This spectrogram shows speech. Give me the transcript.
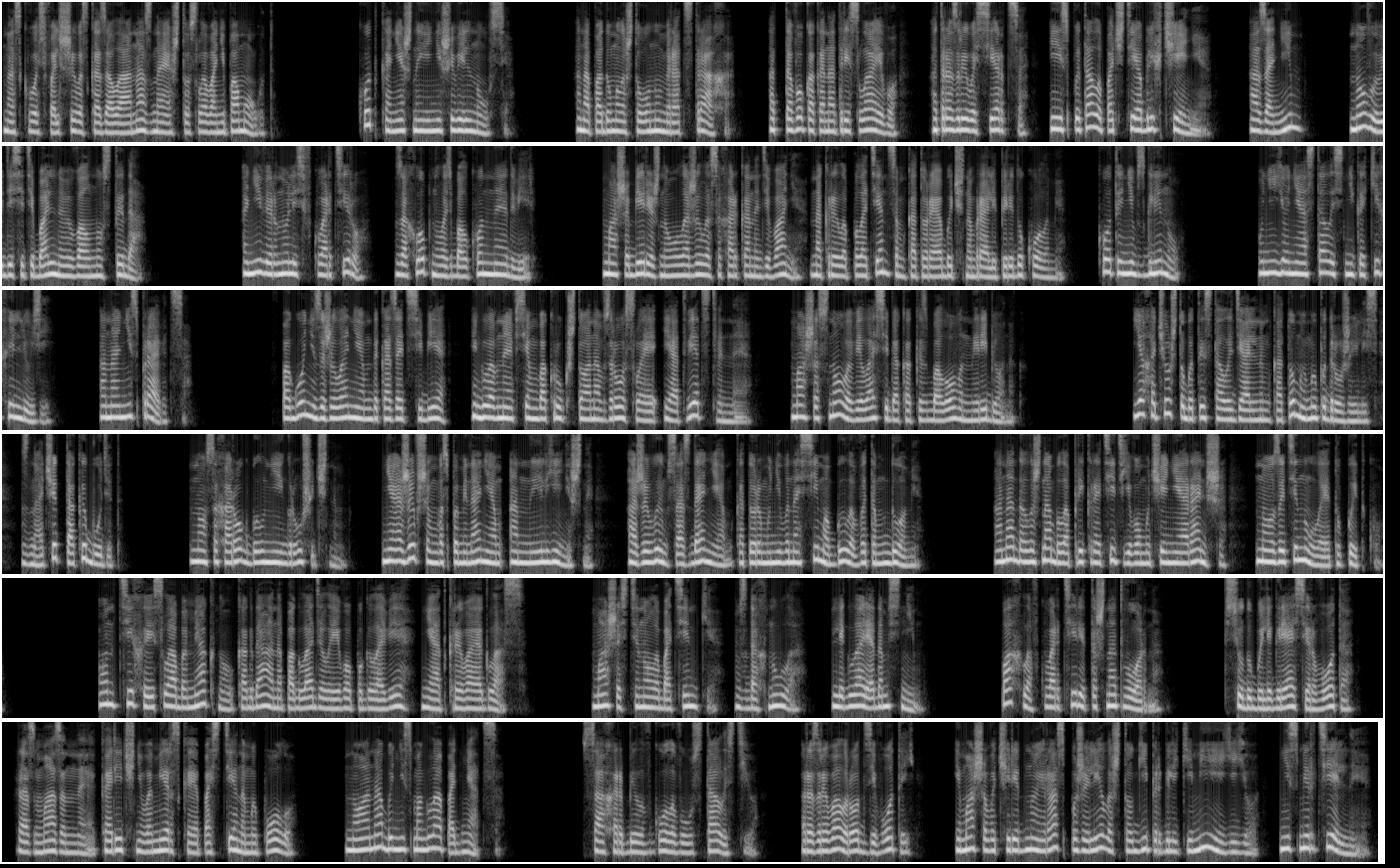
насквозь фальшиво сказала она, зная, что слова не помогут. Кот, конечно, и не шевельнулся. Она подумала, что он умер от страха, от того, как она трясла его, от разрыва сердца и испытала почти облегчение, а за ним — новую десятибальную волну стыда. Они вернулись в квартиру, захлопнулась балконная дверь. Маша бережно уложила сахарка на диване, накрыла полотенцем, которое обычно брали перед уколами. Кот и не взглянул. У нее не осталось никаких иллюзий. Она не справится. В погоне за желанием доказать себе и, главное, всем вокруг, что она взрослая и ответственная, Маша снова вела себя как избалованный ребенок. Я хочу, чтобы ты стал идеальным котом, и мы подружились. Значит, так и будет». Но Сахарок был не игрушечным, не ожившим воспоминанием Анны Ильиничны, а живым созданием, которому невыносимо было в этом доме. Она должна была прекратить его мучения раньше, но затянула эту пытку. Он тихо и слабо мякнул, когда она погладила его по голове, не открывая глаз. Маша стянула ботинки, Вздохнула, легла рядом с ним. Пахло в квартире тошнотворно. Всюду были грязь и рвота, размазанная, коричнево-мерзкая по стенам и полу, но она бы не смогла подняться. Сахар бил в голову усталостью, разрывал рот зевотой, и Маша в очередной раз пожалела, что гипергликемия ее не смертельные.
